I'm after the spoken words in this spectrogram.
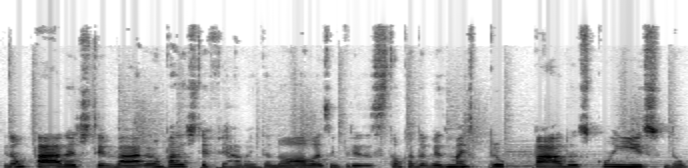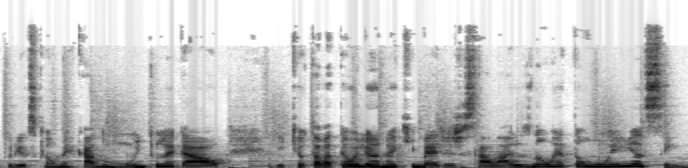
Não para de ter vaga, não para de ter ferramenta nova. As empresas estão cada vez mais preocupadas com isso. Então, por isso que é um mercado muito legal e que eu estava até olhando aqui médias de salários não é tão ruim assim.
